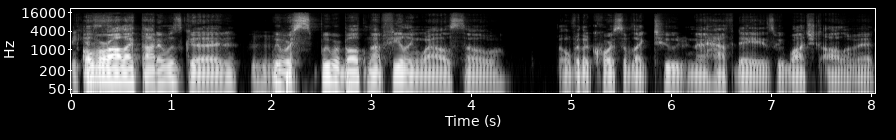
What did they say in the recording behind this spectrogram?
Because, overall, I thought it was good. Mhm. We were we were both not feeling well, so over the course of like two and a half days, we watched all of it,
